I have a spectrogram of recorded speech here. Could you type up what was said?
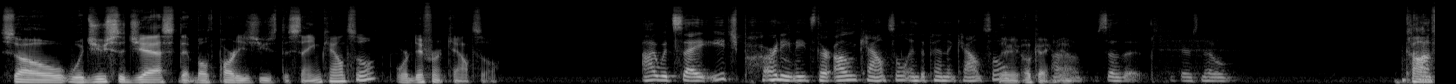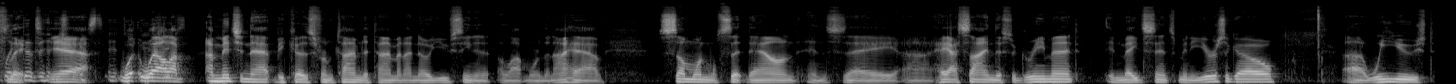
So would you suggest that both parties use the same counsel or different counsel? I would say each party needs their own counsel, independent counsel. There- okay, yeah. uh, So that there's no conflict. conflict of yeah. interest. W- Well, I, I mentioned that because from time to time, and I know you've seen it a lot more than I have, someone will sit down and say, uh, Hey, I signed this agreement. It made sense many years ago. Uh, we used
